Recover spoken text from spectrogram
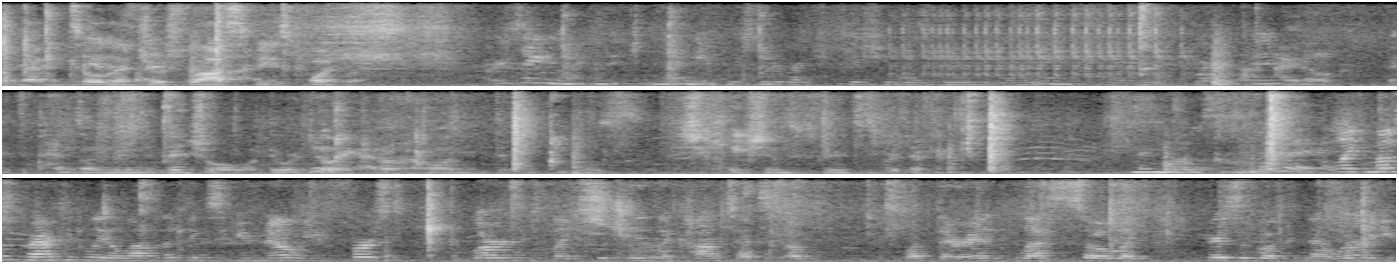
and that until then, Jewish philosophy is pointless. Are you saying ninety percent of education was learning I don't. It depends on the individual what they were doing. I don't know. I mean, different people's education experiences were different. Like most practically, a lot of the things that you know, you first learn like within the context of what they're in. Less so like here's a book now learn it. You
